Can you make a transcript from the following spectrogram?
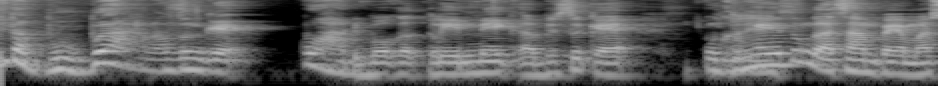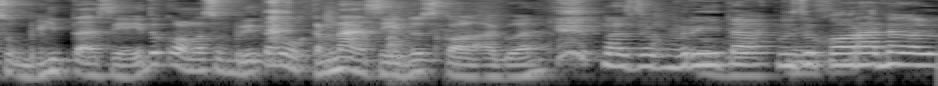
kita bubar langsung kayak wah dibawa ke klinik habis itu kayak untungnya itu nggak sampai masuk berita sih itu kalau masuk berita gue kena sih itu sekolah gue Masuk berita, masuk koran kalau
